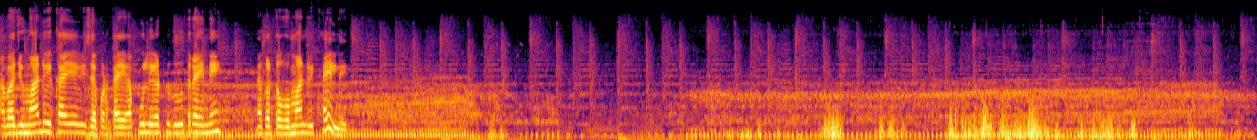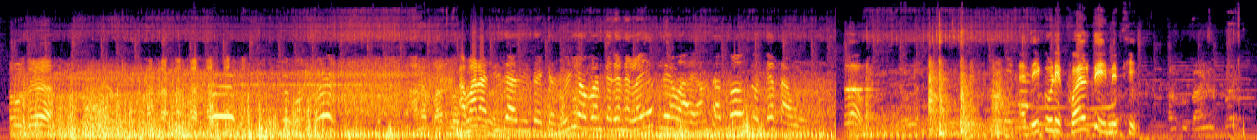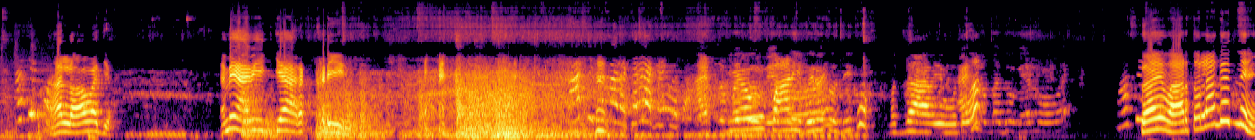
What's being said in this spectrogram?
આ બાજુ માંડવી ખાય એવી છે પણ કાંઈ આ પુલી અઠું તો ઉતરાય નહીં. નકર તો માંડવી ખાઈ લે. અમારા જીજાજી છે કે વીડિયો બંધ કરીને લઈ જ લેવા હે અમદાવાદ બહુ તો દીકુડી ખોલતી નથી. હાલો આવવા અમે આવી ગયા રખડી. એવું પાણી ભર્યું હતું દીકુ, મજા આવે એવું તો વાર તો લાગે જ ને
